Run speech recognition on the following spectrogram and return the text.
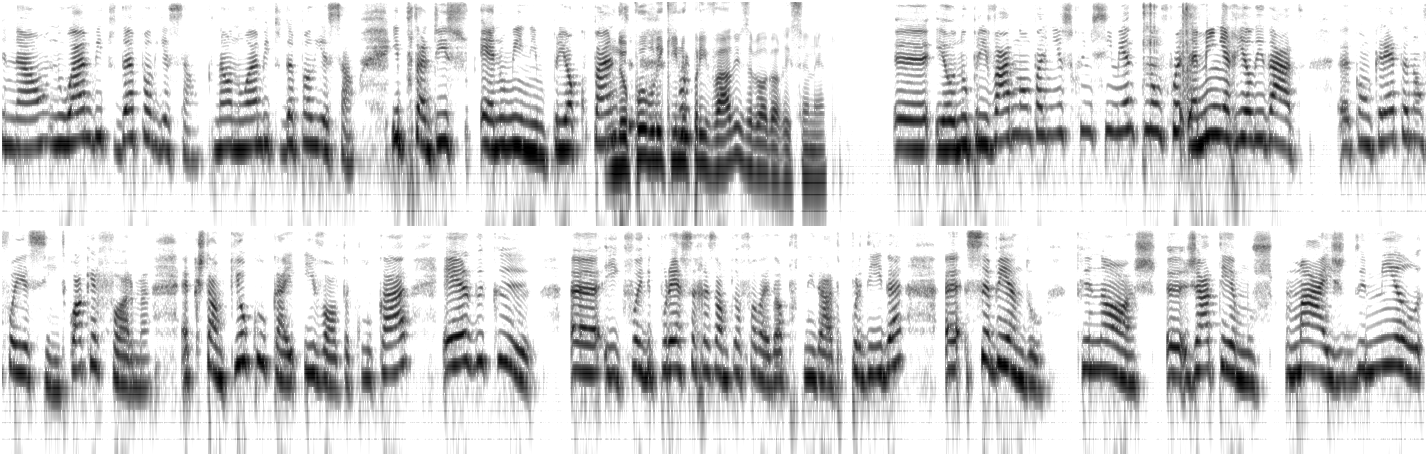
que não no âmbito da paliação, que não no âmbito da paliação. E, portanto, isso é no mínimo preocupante. No público e no privado, Isabel Garriça Neto? Uh, eu no privado não tenho esse conhecimento, não foi, a minha realidade uh, concreta não foi assim. De qualquer forma, a questão que eu coloquei e volto a colocar é de que, uh, e foi de, por essa razão que eu falei da oportunidade perdida, sabendo que nós uh, já temos mais de mil uh,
